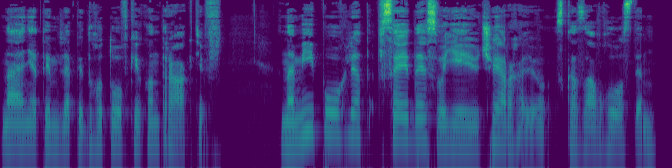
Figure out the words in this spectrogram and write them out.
найнятим для підготовки контрактів. На мій погляд, все йде своєю чергою, сказав Гозден.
